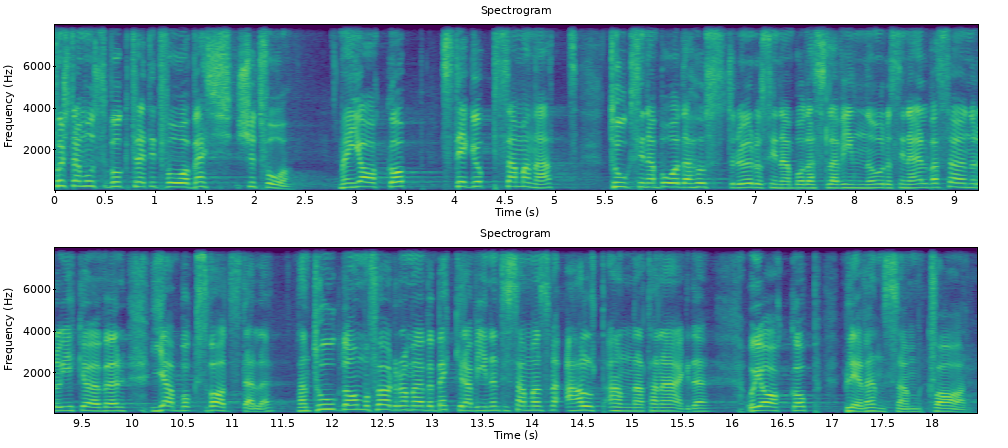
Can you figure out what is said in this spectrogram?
första Mosebok 32, vers 22. Men Jakob steg upp samma natt, tog sina båda hustrur och sina båda slavinnor och sina elva söner och gick över Jabboks vadställe. Han tog dem och förde dem över bäckravinen tillsammans med allt annat han ägde och Jakob blev ensam kvar.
